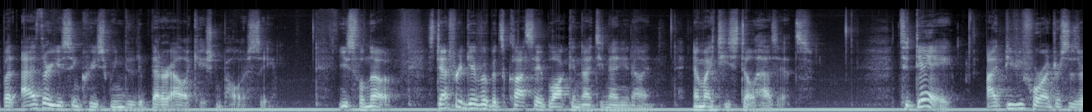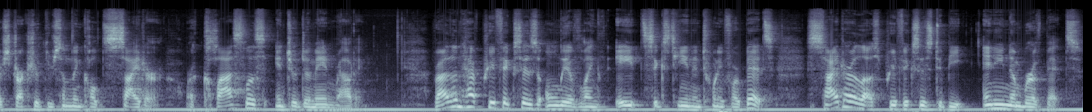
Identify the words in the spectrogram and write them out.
but as their use increased, we needed a better allocation policy. Useful note Stanford gave up its Class A block in 1999. MIT still has its. Today, IPv4 addresses are structured through something called CIDR, or Classless Interdomain Routing. Rather than have prefixes only of length 8, 16, and 24 bits, CIDR allows prefixes to be any number of bits.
